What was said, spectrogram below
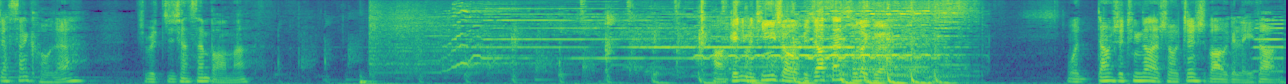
一家三口的，是不是吉祥三宝吗？好，给你们听一首比较三俗的歌。我当时听到的时候，真是把我给雷到了。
